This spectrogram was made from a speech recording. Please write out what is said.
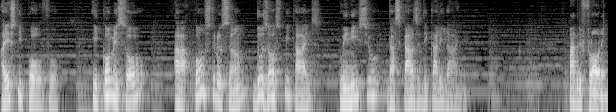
a este povo e começou a construção dos hospitais, o início das casas de caridade. Padre Floren,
